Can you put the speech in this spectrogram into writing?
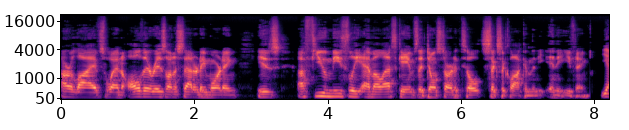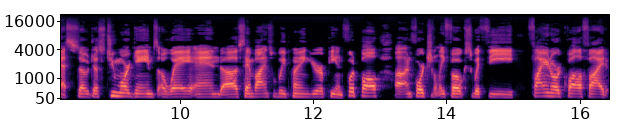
our lives when all there is on a Saturday morning is a few measly MLS games that don't start until six o'clock in the in the evening. Yes, so just two more games away, and uh, Sam Vines will be playing European football. Uh, unfortunately, folks, with the Feyenoord qualified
